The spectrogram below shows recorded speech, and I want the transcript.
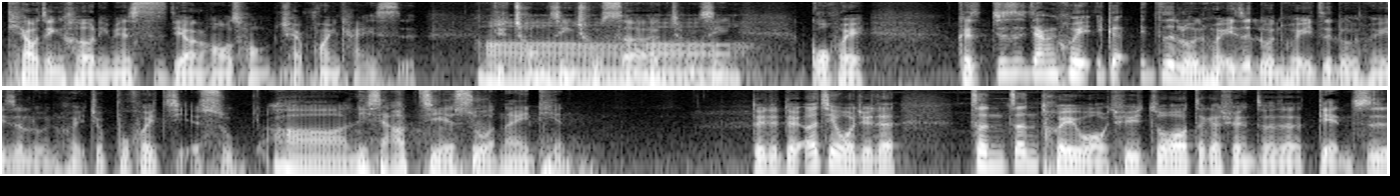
跳进河里面死掉，然后从 checkpoint 开始，就重新出生，重新过回。可是就是这样，会一个一直轮回，一直轮回，一直轮回，一直轮回，就不会结束啊！你想要结束的那一天，对对对，而且我觉得真正推我去做这个选择的点是，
